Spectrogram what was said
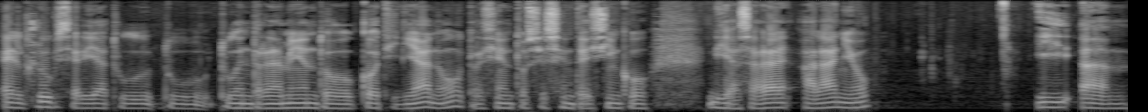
el club sería tu, tu, entrenamiento cotidiano, 365 días al, año, y um,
